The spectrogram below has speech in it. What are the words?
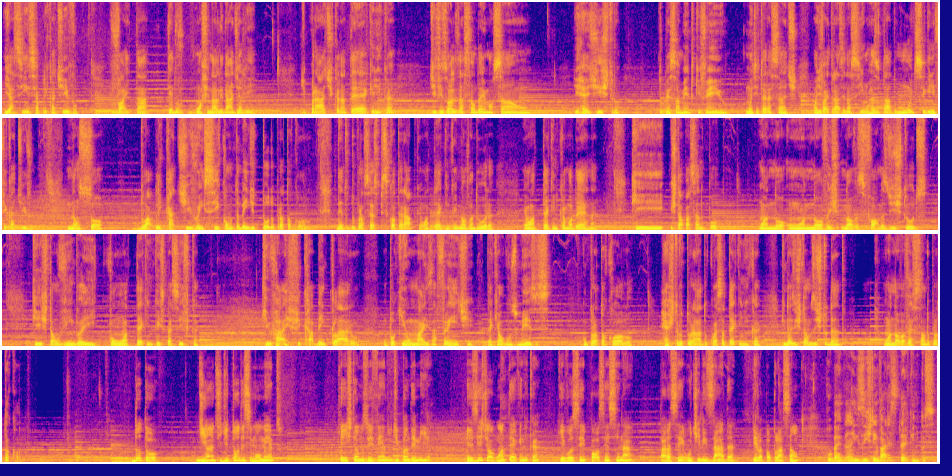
E assim esse aplicativo vai estar tá tendo uma finalidade ali de prática da técnica, de visualização da emoção, de registro do pensamento que veio. Muito interessante, onde vai trazendo assim um resultado muito significativo, não só do aplicativo em si, como também de todo o protocolo. Dentro do processo psicoterápico, é uma técnica inovadora, é uma técnica moderna que está passando por uma, no, uma novas, novas formas de estudos que estão vindo aí com uma técnica específica que vai ficar bem claro um pouquinho mais à frente, daqui a alguns meses, o protocolo reestruturado com essa técnica que nós estamos estudando, uma nova versão do protocolo. Doutor, diante de todo esse momento que estamos vivendo de pandemia, existe alguma técnica que você possa ensinar para ser utilizada pela população? Rubergan, existem várias técnicas.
